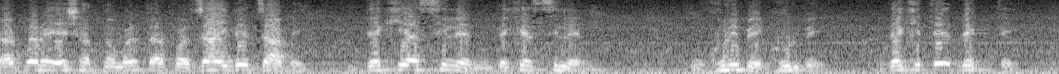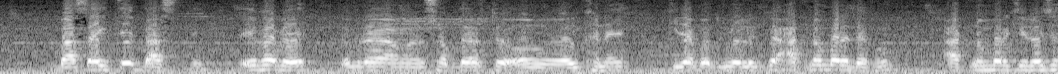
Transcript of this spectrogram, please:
তারপরে এই সাত নম্বরে, তারপর যাইবে, যাবে। দেখিয়াছিলেন, দেখেছিলেন। ঘুরিবে, ঘুরবে। দেখিতে, দেখতে। বাঁচাইতে, বাঁচতে। এভাবে তোমরা আমার শব্দ অর্থ ওইখানে ক্রিয়াপদগুলো লিখবে। আট নম্বরে দেখো, আট নম্বরে কী রয়েছে?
